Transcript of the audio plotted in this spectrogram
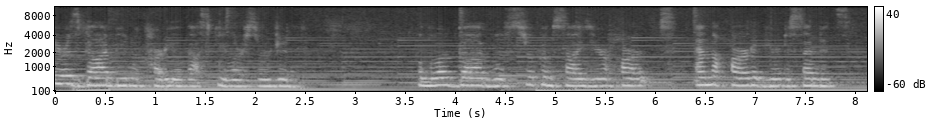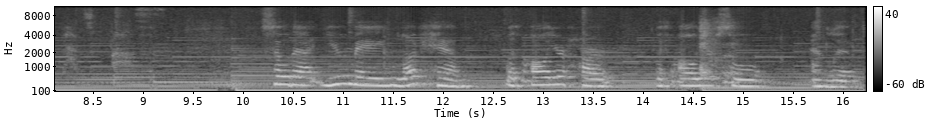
is God being a cardiovascular surgeon. The Lord God will circumcise your hearts and the heart of your descendants. So that you may love him with all your heart, with all your soul, and live.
